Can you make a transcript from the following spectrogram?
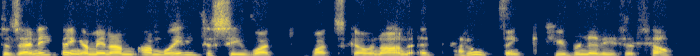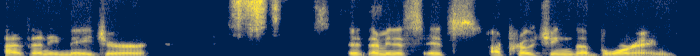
does anything? I mean, I'm I'm waiting to see what what's going on. I don't think Kubernetes itself has any major. I mean, it's it's approaching the boring,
